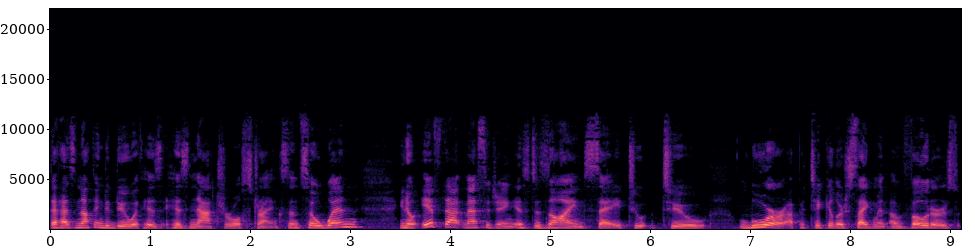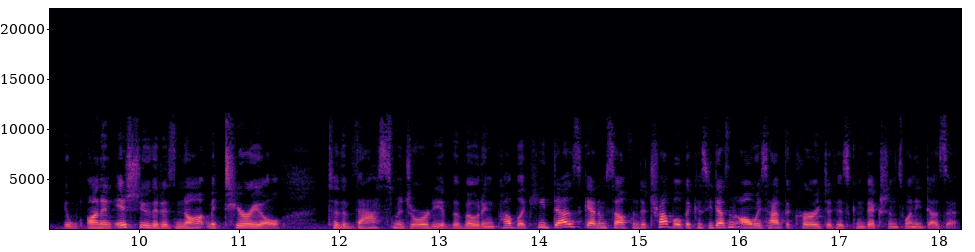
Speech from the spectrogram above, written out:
that has nothing to do with his, his natural strengths. And so when, you know, if that messaging is designed, say, to, to lure a particular segment of voters on an issue that is not material to the vast majority of the voting public, he does get himself into trouble because he doesn't always have the courage of his convictions when he does it.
